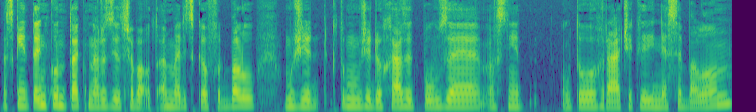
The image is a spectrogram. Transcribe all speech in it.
vlastně ten kontakt na rozdíl třeba od amerického fotbalu, může, k tomu může docházet pouze vlastně u toho hráče, který nese balon,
